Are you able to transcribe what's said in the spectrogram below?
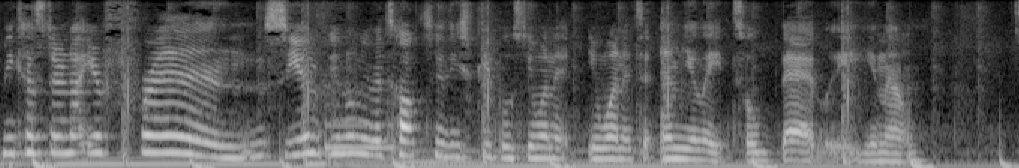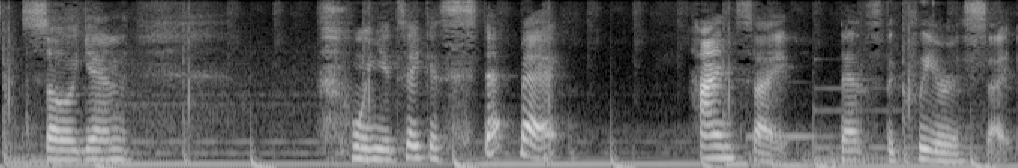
because they're not your friends. You, you don't even talk to these people so you want it you wanted to emulate so badly, you know. So again, when you take a step back, hindsight, that's the clearest sight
